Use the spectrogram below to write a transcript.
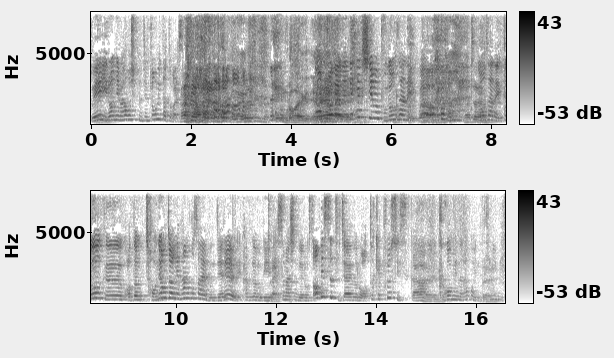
네. 왜 이런 일을 하고 싶은지는 조금 이따 또 아, 말씀드릴게요. 그거는 꼭 물어봐야겠네요. 꼭 물어봐야 되는데 핵심은 부동산에 있고요. 맞아요. 부동산에 있고 그 어떤 전형적인 한국 사회 문제를 방금 우리 네. 말씀하신 대로 서비스 디자인으로 어떻게 풀 수 있을까 네. 그 고민을 하고 있는 네. 팀입니다.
